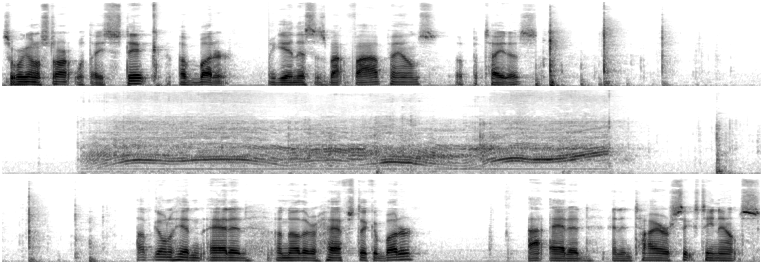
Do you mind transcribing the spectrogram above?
So we're going to start with a stick of butter. Again, this is about five pounds of potatoes. I've gone ahead and added another half stick of butter. I added an entire 16 ounce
